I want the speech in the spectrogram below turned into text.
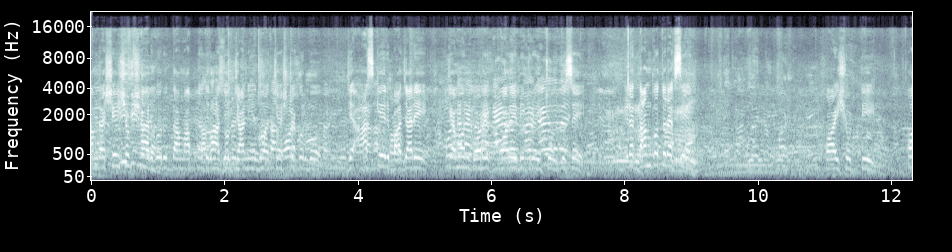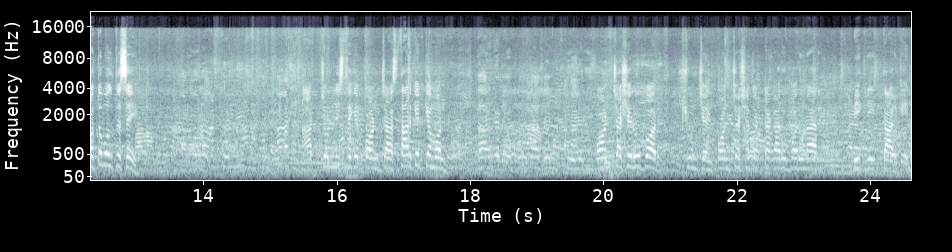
আমরা সেই সব সার গরুর দাম আপনাদের মাঝে জানিয়ে দেওয়ার চেষ্টা করব যে আজকের বাজারে কেমন করে করে বিক্রয় চলতেছে। এটার দাম কত রাখছেন? পঁয়ষট্টি। কত বলতেছে? আটচল্লিশ থেকে পঞ্চাশ। টার্গেট কেমন? পঞ্চাশের উপর। শুনছেন, পঞ্চাশ হাজার টাকার উপর ওনার বিক্রির টার্গেট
